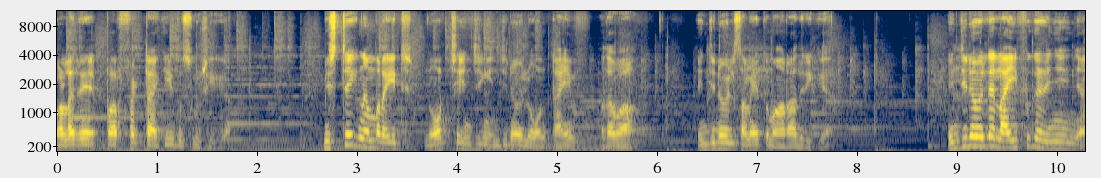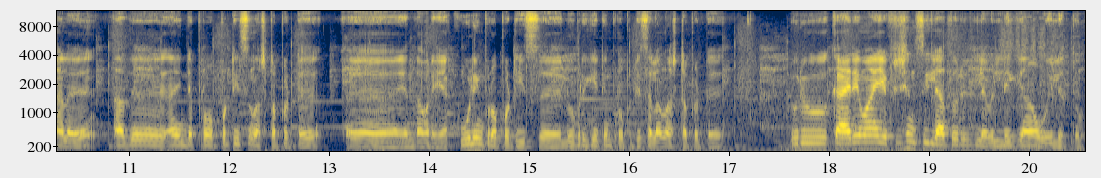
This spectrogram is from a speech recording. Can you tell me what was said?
വളരെ പെർഫെക്റ്റ് ആക്കി ഇത് സൂക്ഷിക്കുക. Mistake number eight not changing engine oil on time അഥവാ എഞ്ചിൻ ഓയിൽ സമയത്ത് മാറാതിരിക്കുക. എഞ്ചിൻ ഓയിലിന്റെ ലൈഫ് കഴിഞ്ഞ് കഴിഞ്ഞാൽ അത് അതിന്റെ പ്രോപ്പർട്ടീസ് നഷ്ടപ്പെട്ട് എന്താ പറയുക കൂളിംഗ് പ്രോപ്പർട്ടീസ് ലൂബ്രിക്കേറ്റിംഗ് പ്രോപ്പർട്ടീസ് എല്ലാം നഷ്ടപ്പെട്ട് ഒരു കാര്യമായ എഫിഷ്യൻസി ഇല്ലാത്ത ഒരു ലെവലിലേക്ക് ആ ഓയിൽ എത്തും.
